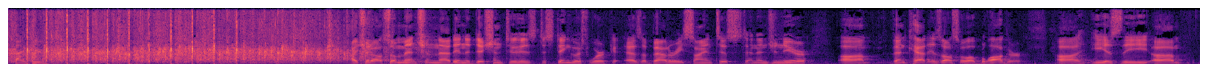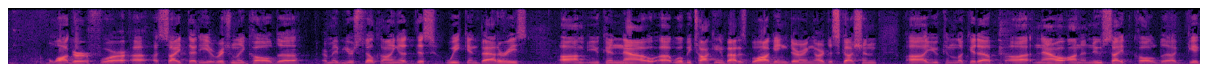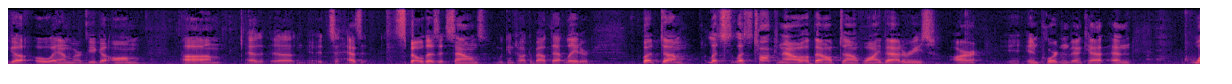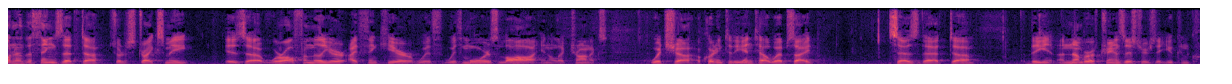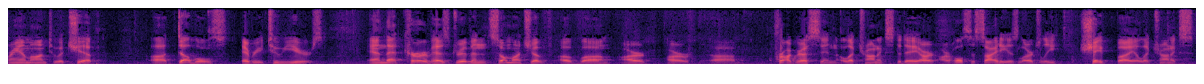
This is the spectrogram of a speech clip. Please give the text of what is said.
Thank you. I should also mention that in addition to his distinguished work as a battery scientist and engineer, um, Venkat is also a blogger. Uh, he is the um, blogger for a, a, site that he originally called uh, or maybe you're still calling it This Week in Batteries. Um, you can now, uh, we'll be talking about his blogging during our discussion. Uh, you can look it up uh, now on a new site called uh, GigaOM or GigaOM. Um, uh, it's as it, spelled as it sounds. We can talk about that later. But um, let's, let's talk now about uh, why batteries are important, Venkat. And one of the things that sort of strikes me is uh, we're all familiar, I think, here with, with Moore's Law in electronics, which, uh, according to the Intel website, says that uh, the number of transistors that you can cram onto a chip uh, doubles every two years. And that curve has driven so much of, of um, our, our um, progress in electronics today. Our, our whole society is largely shaped by electronics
